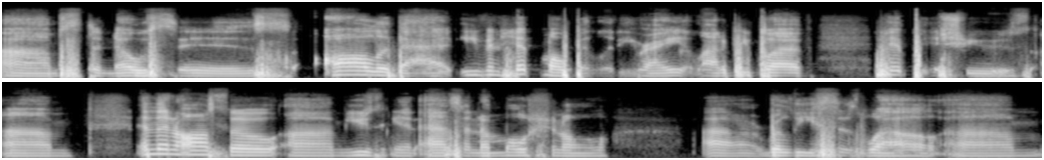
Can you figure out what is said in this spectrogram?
um, stenosis, all of that, even hip mobility, right? A lot of people have hip issues. Um, and then also um, using it as an emotional uh, release as well, um,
